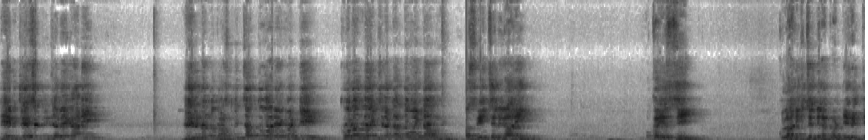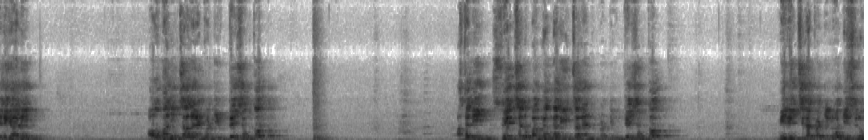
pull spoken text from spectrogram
నేను చేసేది నిజమే కానీ మీరు నన్ను ప్రశ్నించద్దు అనేటువంటి కోణంలో ఇచ్చినట్టు అర్థమైతా ఉంది. స్వేచ్ఛని కానీ ఒక ఎస్సీ కులానికి చెందినటువంటి వ్యక్తిని కానీ అవమానించాలనేటువంటి ఉద్దేశంతో అతని స్వేచ్ఛను భంగం కలిగించాలనేటువంటి ఉద్దేశంతో మీరు ఇచ్చినటువంటి నోటీసును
